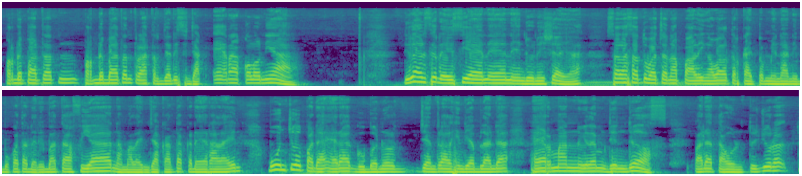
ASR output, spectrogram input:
Perdebatan perdebatan telah terjadi sejak era kolonial. Dilansir dari CNN Indonesia ya Salah satu wacana paling awal terkait pemindahan ibu kota dari Batavia, nama lain Jakarta ke daerah lain, muncul pada era Gubernur Jenderal Hindia Belanda Herman Willem Dendels pada tahun 1762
